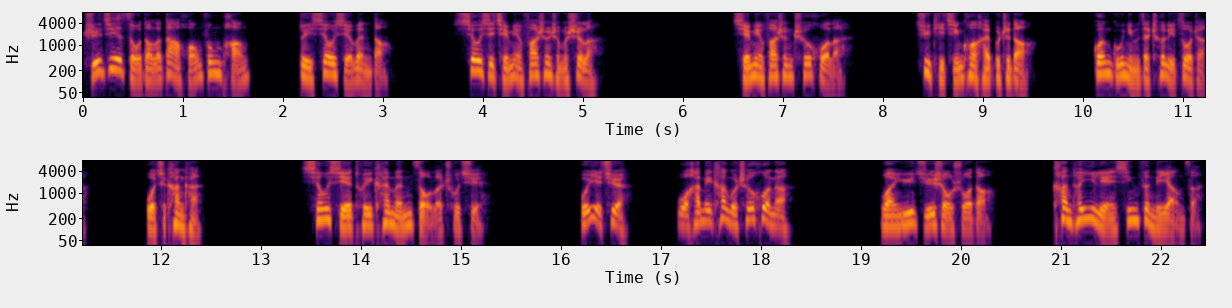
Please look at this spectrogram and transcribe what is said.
直接走到了大黄蜂旁，对萧血问道：“萧血，前面发生什么事了？”前面发生车祸了，具体情况还不知道。关谷，你们在车里坐着，我去看看。萧协推开门走了出去。我也去，我还没看过车祸呢。婉瑜举手说道，看他一脸兴奋的样子，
